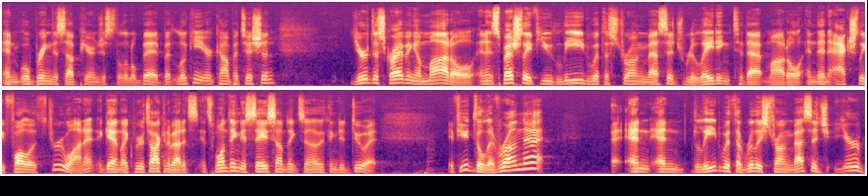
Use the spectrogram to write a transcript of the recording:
and we'll bring this up here in just a little bit, but looking at your competition, you're describing a model, and especially if you lead with a strong message relating to that model and then actually follow through on it. Again, like we were talking about, it's, it's one thing to say something, it's another thing to do it. If you deliver on that, and and lead with a really strong message, you're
